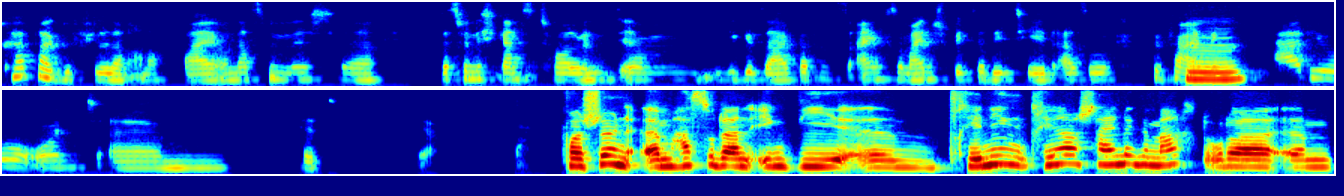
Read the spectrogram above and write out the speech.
Körpergefühl dann auch noch bei. Und das finde ich, äh, das finde ich ganz toll. Und ähm, wie gesagt, das ist eigentlich so meine Spezialität. Also für vor allem mhm. Cardio und ähm, Hit. Voll schön. Ähm, hast du dann irgendwie ähm, Training, Trainerscheine gemacht oder ähm,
